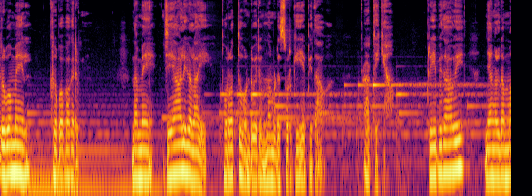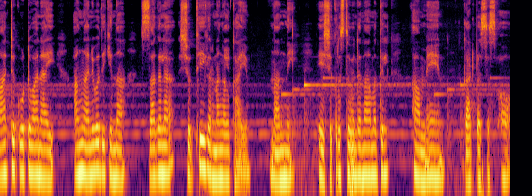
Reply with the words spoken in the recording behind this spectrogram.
കൃപമേൽ കൃപ പകരും. നമ്മെ ജയാളികളായി പുറത്തു കൊണ്ടുവരും നമ്മുടെ സ്വർഗീയ പിതാവ്. പ്രാർത്ഥിക്കാം. പ്രിയ പിതാവേ ഞങ്ങളുടെ മാറ്റ് കൂട്ടുവാനായി അങ്ങ് അനുവദിക്കുന്ന സകല ശുദ്ധീകരണങ്ങൾക്കായും നന്ദി. യേശുക്രിസ്തുവിന്റെ നാമത്തിൽ. ആ മേൻ ഗാഡ് ബ്ലസ്സസ് ഓ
